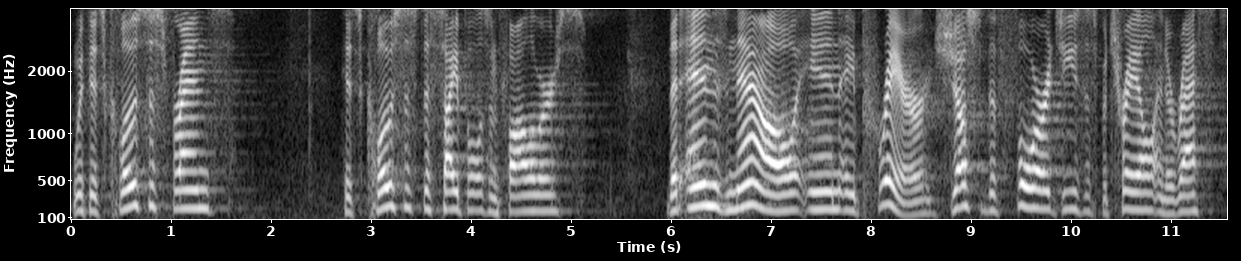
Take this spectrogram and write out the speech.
with his closest friends, his closest disciples and followers, that ends now in a prayer just before Jesus' betrayal and arrest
